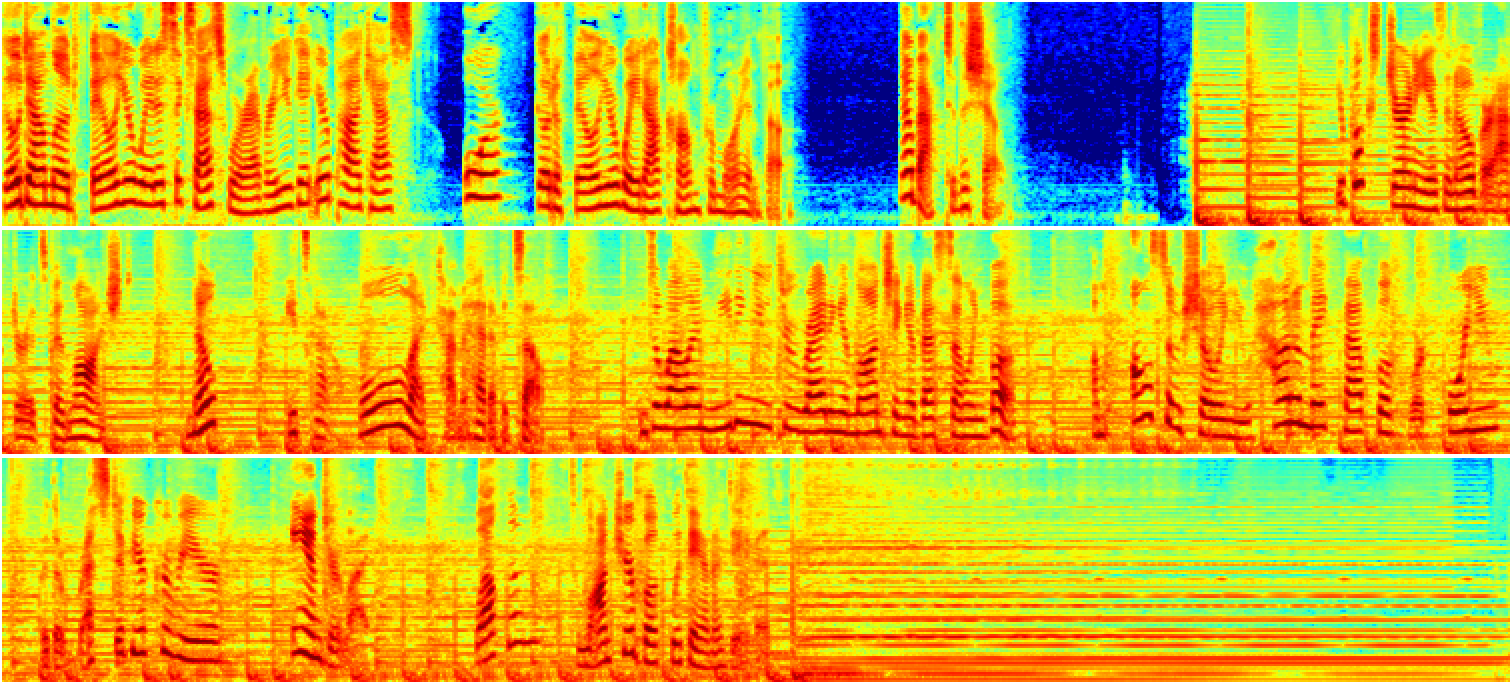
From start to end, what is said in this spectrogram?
Go download Fail Your Way to Success wherever you get your podcasts or go to failyourway.com for more info. Now back to the show. Your book's journey isn't over after it's been launched. Nope, it's got a whole lifetime ahead of itself. And so while I'm leading you through writing and launching a best selling book, I'm also showing you how to make that book work for you for the rest of your career and your life. Welcome to Launch Your Book with Anna David.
